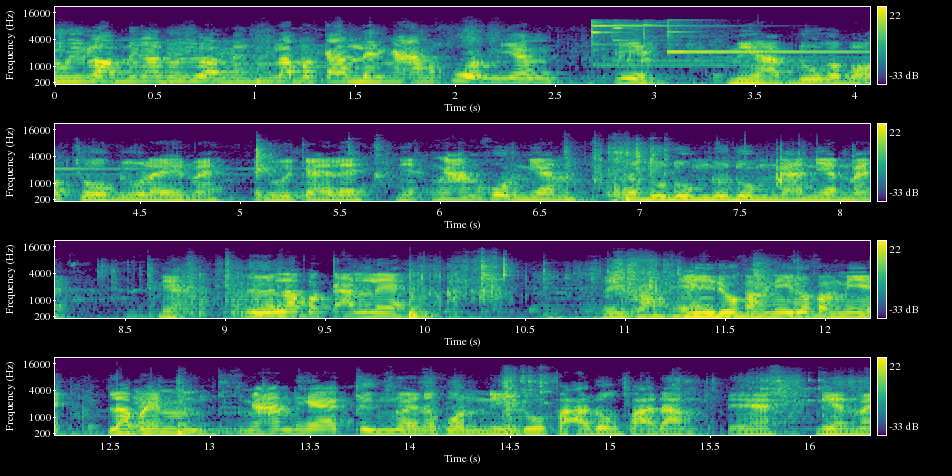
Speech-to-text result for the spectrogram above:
ดูอีกรอบนึงอะดูอีกรอบนึงรับประกันเลยงานโคตรเนียนนี่นี่ครับดูกระบอกโชคดูอะไรเห็นไหมไปดูใกล้ๆเลยเนี่ยงานโคตรเนียนแล้วดูดุมดูดุมงานเนียนไหมเนี่ยเออรับประกันเลยเป็นของแท้นี่ดูฝั่งนี้ดูฝั่งนี้ เราเป็นงานแท้กึ่งหน่อยนะคนนี่ดูฝาดงฝาดำเป็นไงเนียนไหม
